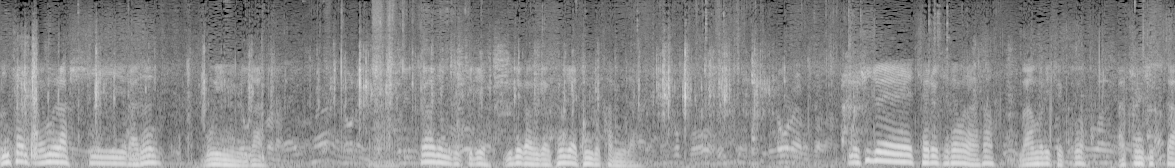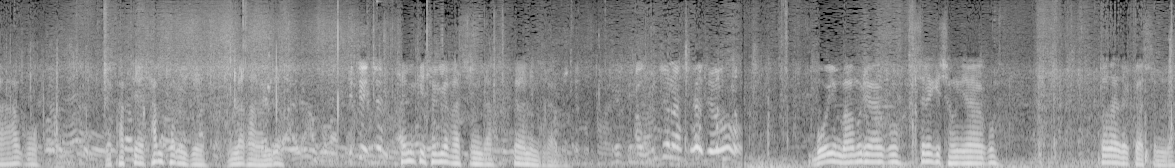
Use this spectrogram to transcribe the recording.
인천 대물낚시라는 모임입니다. 회원님들끼리 유대관계가 굉장히 돈독합니다. 뭐 시조에 제를 지내고 나서 마무리 짓고 아침 식사하고 각자의 3차로 이제 올라가는데 재밌게 즐겨봤습니다. 회원님들하고. 모임 마무리하고 쓰레기 정리하고 떠나야 될 것 같습니다.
